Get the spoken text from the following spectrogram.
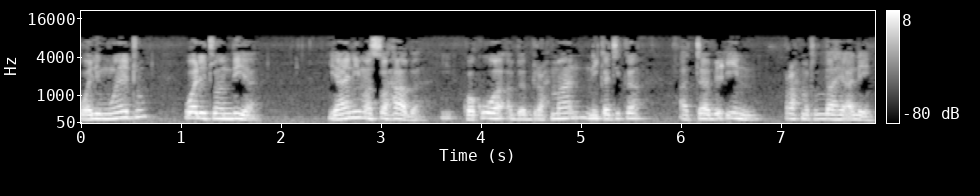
Walimu wetu walituambia yani masahaba kwa kuwa Abu Abdurrahman ni katika at-tabi'in rahmatullahi alayhi.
